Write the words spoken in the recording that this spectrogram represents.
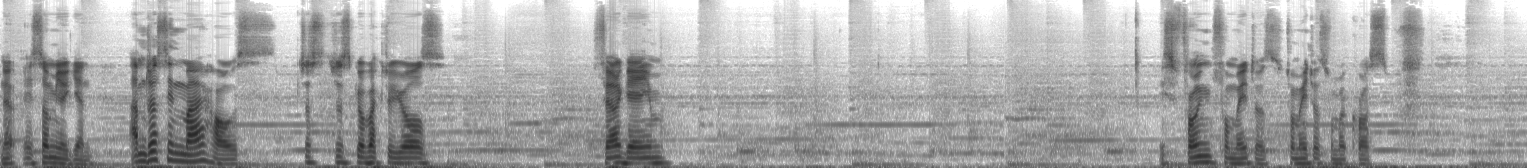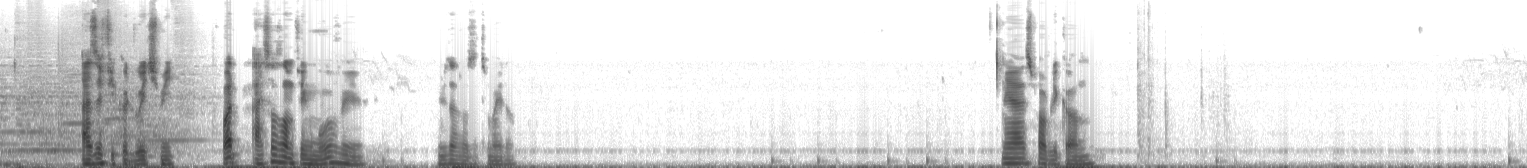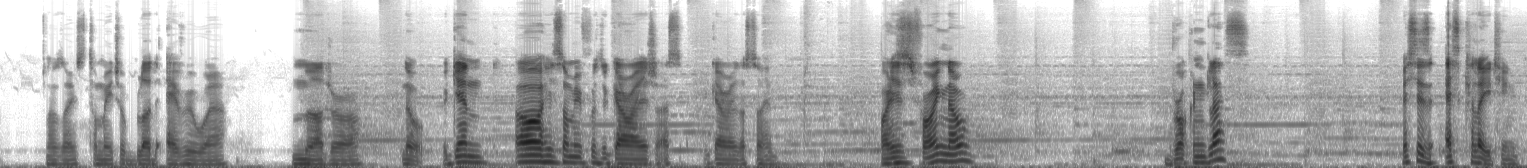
No, he saw me again. I'm just in my house. Just just go back to yours. Fair game. He's throwing tomatoes, tomatoes from across. As if he could reach me. What? I saw something move here. Maybe that was a tomato. Yeah, it's probably gone. Oh, there's tomato blood everywhere. Murderer. No, again. Oh, he saw me through the garage. I, garage, I saw him. What is he throwing now? Broken glass? This is escalating.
